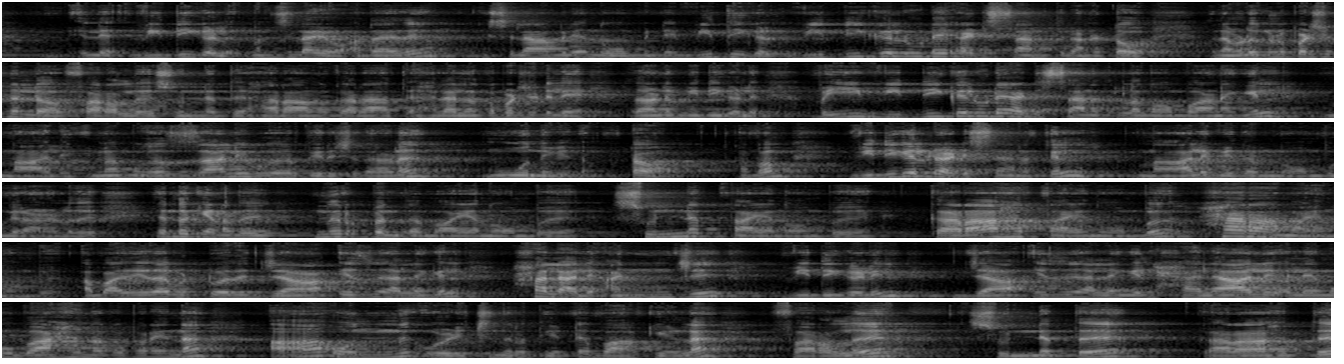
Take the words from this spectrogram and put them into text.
വിധികൾ മനസ്സിലായോ? അതായത് ഇസ്ലാമിലെ നോമ്പിന്റെ വിധികൾ. വിധികളുടെ അടിസ്ഥാനത്തിലാണ് കേട്ടോ നമ്മൾ നിങ്ങൾ പഠിച്ചിട്ടുണ്ടല്ലോ. ഫറൽ സുന്നത്ത് ഹറാം കറാത്ത് ഹലാൽ എന്നൊക്കെ പഠിച്ചിട്ടില്ലേ? അതാണ് വിധികൾ അപ്പോൾ ഈ വിധികളുടെ അടിസ്ഥാനത്തിലുള്ള നോമ്പാണെങ്കിൽ നാല്. ഇമാം ഗസാലി വേർതിരിച്ചതാണ് മൂന്ന് വിധം കേട്ടോ അപ്പം വിധികളുടെ അടിസ്ഥാനത്തിൽ നാല് വിധം നോമ്പുകളാണുള്ളത്. എന്തൊക്കെയാണത്? നിർബന്ധമായ നോമ്പ് സുന്നത്തായ നോമ്പ് കറാഹത്തായ നോമ്പ് ഹറാമായ നോമ്പ് അപ്പോൾ അതേതാ വിട്ടുപോയത് ജായിസ് അല്ലെങ്കിൽ ഹലാൽ. അഞ്ച് വിധികളിൽ ജായിസ് അല്ലെങ്കിൽ ഹലാൽ അല്ലെങ്കിൽ മുബാഹ് എന്നൊക്കെ പറയുന്ന ആ ഒന്ന് ഒഴിച്ചു നിർത്തിയിട്ട് ബാക്കിയുള്ള ഫറൽ സുന്നത്ത് കറാഹത്ത്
